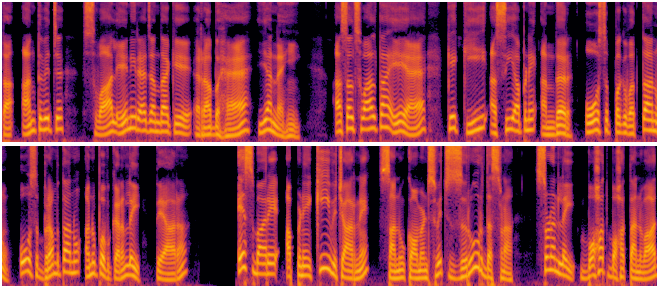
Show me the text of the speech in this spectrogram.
ਤਾਂ ਅੰਤ ਵਿੱਚ ਸਵਾਲ ਇਹ ਨਹੀਂ ਰਹਿ ਜਾਂਦਾ ਕਿ ਰੱਬ ਹੈ ਜਾਂ ਨਹੀਂ। ਅਸਲ ਸਵਾਲ ਤਾਂ ਇਹ ਹੈ ਕਿ ਕੀ ਅਸੀਂ ਆਪਣੇ ਅੰਦਰ ਉਸ ਭਗਵੱਤਾ ਨੂੰ, ਉਸ ਬ੍ਰਹਮਤਾ ਨੂੰ ਅਨੁਭਵ ਕਰਨ ਲਈ ਤਿਆਰ ਹਾਂ? ਇਸ ਬਾਰੇ ਆਪਣੇ ਕੀ ਵਿਚਾਰ ਨੇ? ਸਾਨੂੰ ਕਮੈਂਟਸ ਵਿੱਚ ਜ਼ਰੂਰ ਦੱਸਣਾ। ਸੁਣਨ ਲਈ ਬਹੁਤ-ਬਹੁਤ ਧੰਨਵਾਦ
